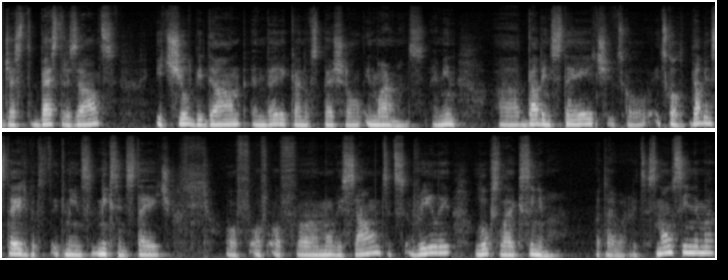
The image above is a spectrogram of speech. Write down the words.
just best results. It should be done in very kind of special environments. I mean uh, dubbing stage it's called it's called dubbing stage but it means mixing stage of of, of uh, movie sounds. It's really looks like cinema whatever. It's a small cinema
